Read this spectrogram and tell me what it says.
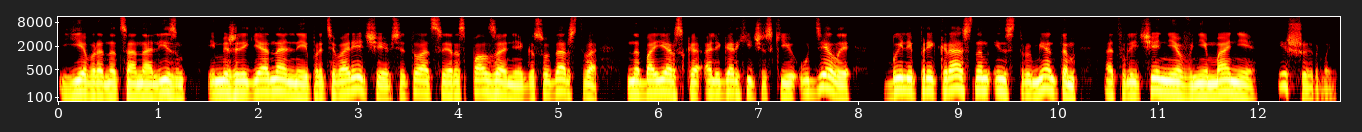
Евронационализм и межрегиональные противоречия в ситуации расползания государства на боярско-олигархические уделы были прекрасным инструментом отвлечения внимания и ширмой.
